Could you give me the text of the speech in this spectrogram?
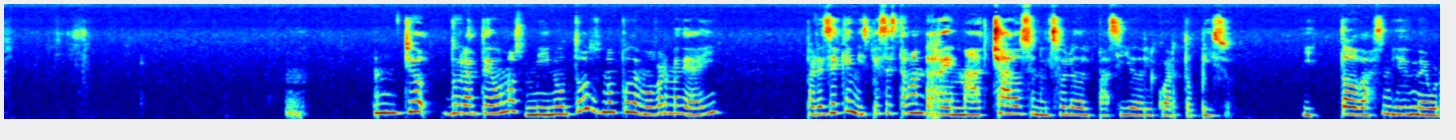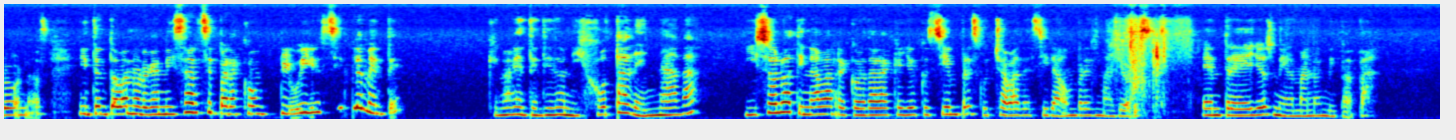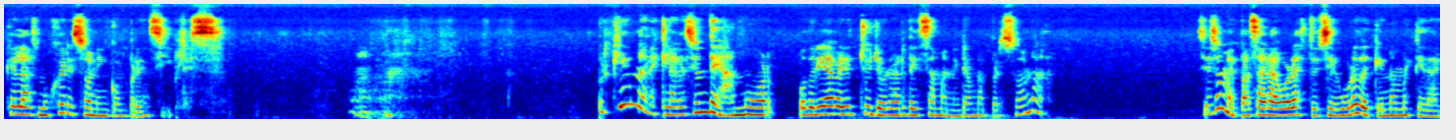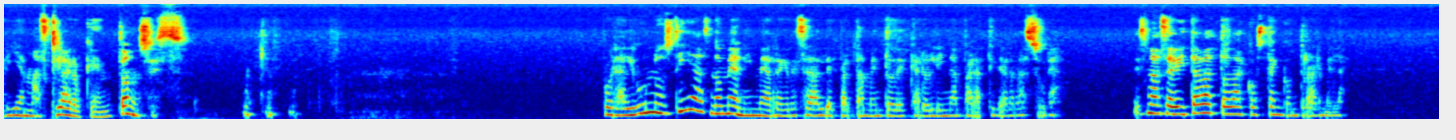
Yo durante unos minutos no pude moverme de ahí. Parecía que mis pies estaban remachados en el suelo del pasillo del cuarto piso. Todas mis neuronas intentaban organizarse para concluir simplemente que no había entendido ni jota de nada y solo atinaba a recordar aquello que siempre escuchaba decir a hombres mayores, entre ellos mi hermano y mi papá, que las mujeres son incomprensibles. ¿Por qué una declaración de amor podría haber hecho llorar de esa manera a una persona? Si eso me pasara ahora, estoy seguro de que no me quedaría más claro que entonces. Por algunos días no me animé a regresar al departamento de Carolina para tirar basura. Es más, evitaba a toda costa encontrármela.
